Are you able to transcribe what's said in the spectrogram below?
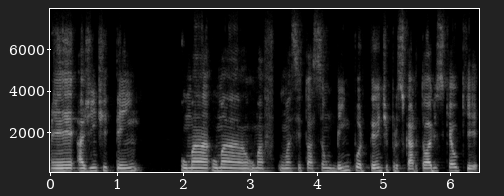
é, a gente tem uma, uma, uma, uma situação bem importante para os cartórios, que é o quê?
